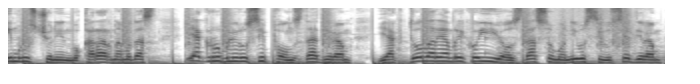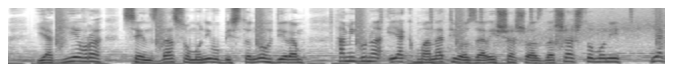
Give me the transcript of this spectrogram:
имрӯз чунин муқаррар намудааст. Як рубли русӣ 15 дирам як доллари амрикоӣ 11 сомониву 33 дирам як евро 13 сомониву 29 дирам. Ҳамин гуна як манати озарӣ 66 сомонӣ як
